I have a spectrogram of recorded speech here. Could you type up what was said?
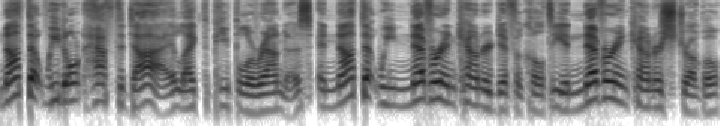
Not that we don't have to die like the people around us, and not that we never encounter difficulty and never encounter struggle,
